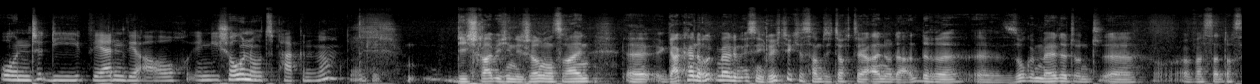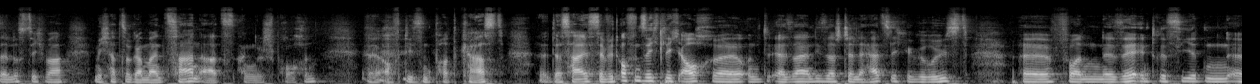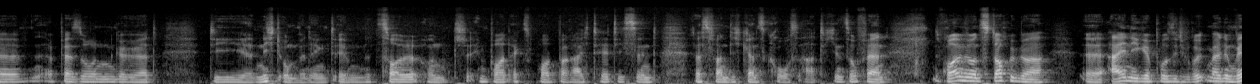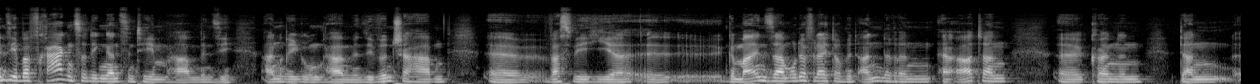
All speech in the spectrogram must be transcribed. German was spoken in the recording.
und die werden wir auch in die Shownotes packen, ne, denke ich. Die schreibe ich in die Shownotes rein. Äh, gar keine Rückmeldung ist nicht richtig. Es haben sich doch der ein oder andere äh, so gemeldet und äh, was dann doch sehr lustig war, mich hat sogar mein Zahnarzt angesprochen äh, auf diesen Podcast. Äh, das heißt, er wird offensichtlich auch, äh, und er sei an dieser Stelle herzlich gegrüßt, von sehr interessierten Personen gehört die nicht unbedingt im Zoll- und Import-Export-Bereich tätig sind. Das fand ich ganz großartig. Insofern freuen wir uns doch über äh, einige positive Rückmeldungen. Wenn Sie aber Fragen zu den ganzen Themen haben, wenn Sie Anregungen haben, wenn Sie Wünsche haben, äh, was wir hier äh, gemeinsam oder vielleicht auch mit anderen erörtern äh, können, dann äh,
